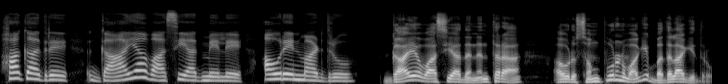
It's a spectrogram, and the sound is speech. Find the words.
ಹಾಗಾದ್ರೆ ಗಾಯ ವಾಸಿಯಾದ್ಮೇಲೆ ಅವ್ರೇನ್ ಮಾಡಿದ್ರು? ಗಾಯವಾಸಿಯಾದ ನಂತರ ಅವರು ಸಂಪೂರ್ಣವಾಗಿ ಬದಲಾಗಿದ್ರು.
